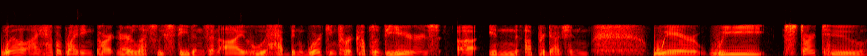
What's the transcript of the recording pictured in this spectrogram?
Well, I have a writing partner, Leslie Stevens, and I, who have been working for a couple of years uh, in a production where we start to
